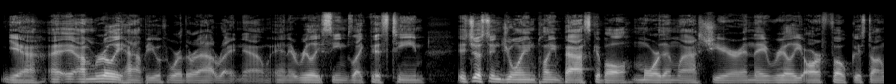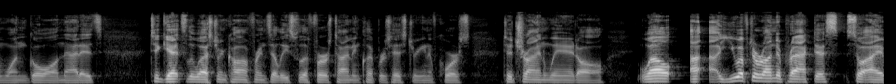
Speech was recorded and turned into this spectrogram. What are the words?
Yeah, I, am really happy with where they're at right now, and it really seems like this team is just enjoying playing basketball more than last year, and they really are focused on one goal, and that is to get to the Western Conference at least for the first time in Clippers history, and of course to try and win it all. Well, uh, uh you have to run to practice, so I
